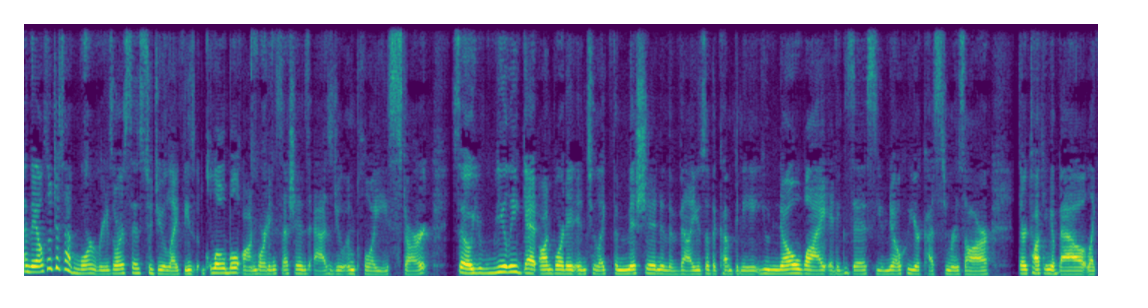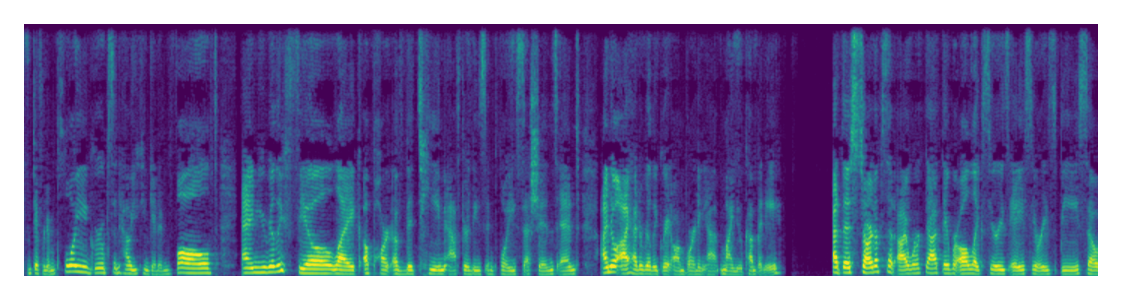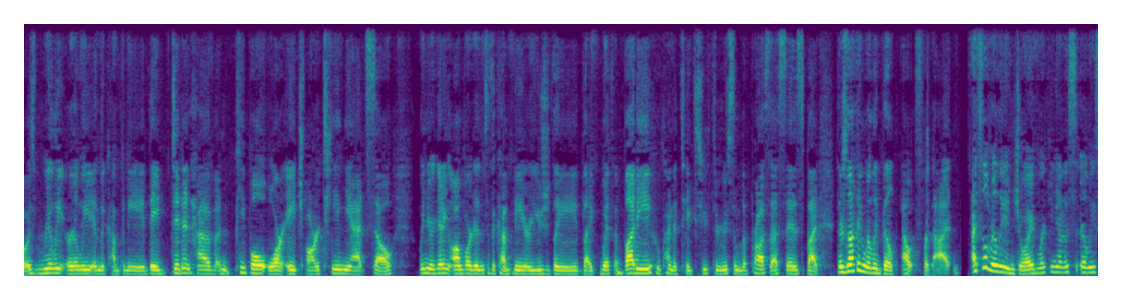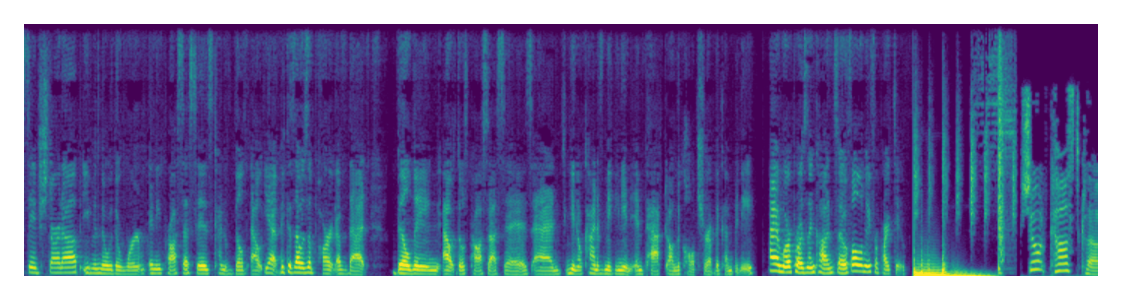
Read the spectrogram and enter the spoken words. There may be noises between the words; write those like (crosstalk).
And they also just have more resources to do like these global onboarding sessions as do employees start. So you really get onboarded into like the mission and the values of the company. You know why it exists. You know who your customers are. They're talking about like different employee groups and how you can get involved. And you really feel like a part of the team after these employee sessions. And I know I had a really great onboarding at my new company at the startups that I worked at, they were all like Series A, Series B. So it was really early in the company. They didn't have a people or HR team yet. So when you're getting onboarded into the company, you're usually like with a buddy who kind of takes you through some of the processes, but there's nothing really built out for that. I still really enjoyed working at an early stage startup, even though there weren't any processes kind of built out yet, because I was a part of that building out those processes and, you know, kind of making an impact on the culture of the company. I have more pros and cons, so follow me for part two. Short Cast Club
